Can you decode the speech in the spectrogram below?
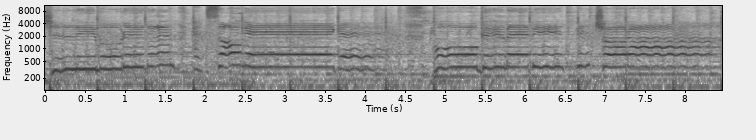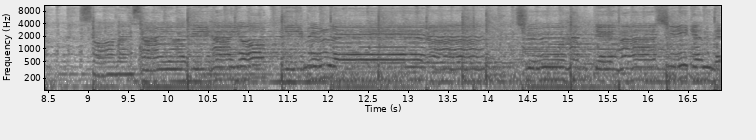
진리 모르는 백성에게 복음의 빛 비춰라. 선한 사역 위하여 힘을 내라. 주 함께 하시겠네.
